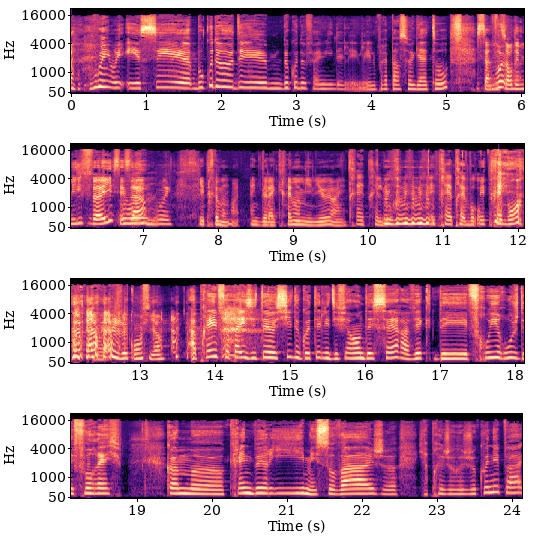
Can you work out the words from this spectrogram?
oui, oui, et c'est beaucoup de, de beaucoup de familles les, les préparent ce gâteau. C'est une sorte de millefeuille, c'est ça Oui. Qui est très bon, avec de la crème au milieu. Très très lourd et très très bon. Et très bon, je confirme. Après, il faut pas hésiter aussi de goûter les différents desserts avec des fruits rouges des forêts comme euh, cranberry, mais sauvage. Et après, je je connais pas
